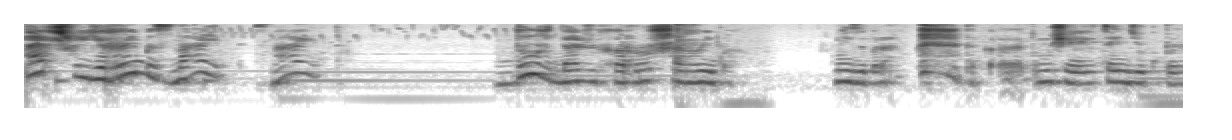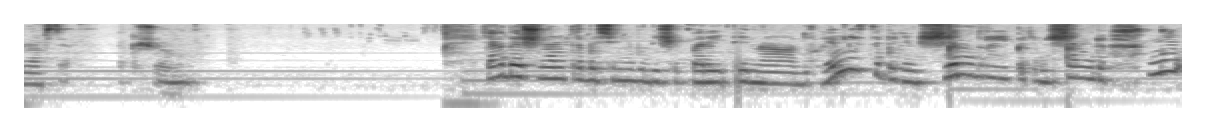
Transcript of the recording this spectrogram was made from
першої риби, знаєте, знаєте. Дуже даже хороша риба. Ми забираємо. Так, е, тому що я ліцензію купив на все. Так що. Як далі нам треба сьогодні буде ще перейти на друге місце, потім ще на друге, потім ще на друге. Ну,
